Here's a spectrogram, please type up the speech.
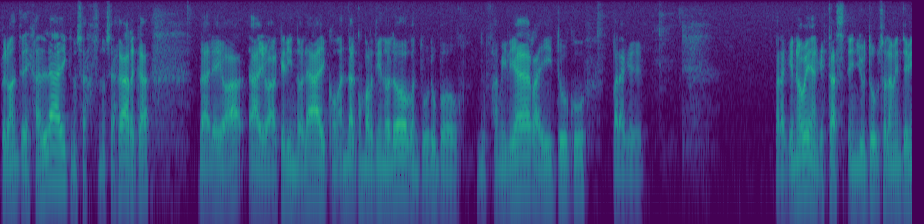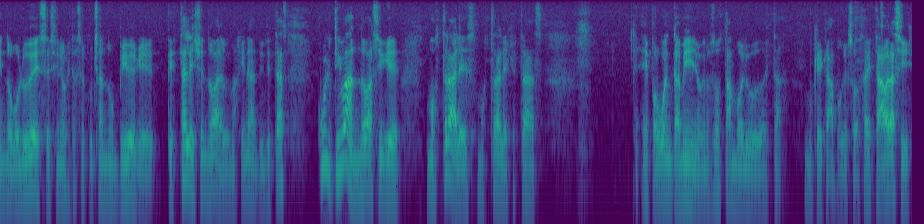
Pero antes deja el like, no seas, no garca. Dale, ahí va, ahí va, qué lindo like, anda compartiéndolo con tu grupo familiar, ahí, Tuku, para que para que no vean que estás en YouTube solamente viendo boludeces, sino que estás escuchando un pibe que te está leyendo algo, imagínate, y te estás cultivando, así que mostrales, mostrales que estás eh, por buen camino, que no sos tan boludo, ahí está. Qué capo que sos. Ahí está, ahora sí,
